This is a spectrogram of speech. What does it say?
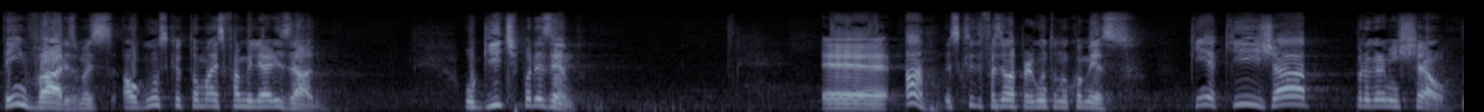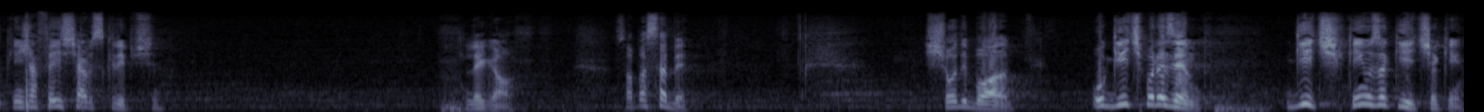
Tem vários, mas alguns que eu estou mais familiarizado. O Git, por exemplo. É, ah, eu esqueci de fazer uma pergunta no começo. Quem aqui já programa em Shell? Quem já fez Shell Script? Legal. Só para saber. Show de bola. O Git, por exemplo. Git, quem usa Git aqui?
